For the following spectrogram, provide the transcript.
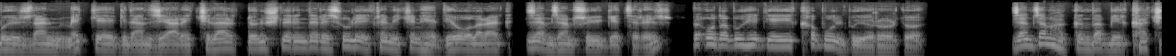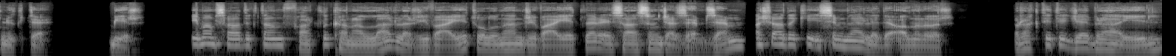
Bu yüzden Mekke'ye giden ziyaretçiler dönüşlerinde Resul-i Ekrem için hediye olarak zemzem suyu getirir ve o da bu hediyeyi kabul buyururdu. Zemzem hakkında birkaç nükte. 1. İmam Sadık'tan farklı kanallarla rivayet olunan rivayetler esasınca zemzem, aşağıdaki isimlerle de alınır. Rakteti Cebrail,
